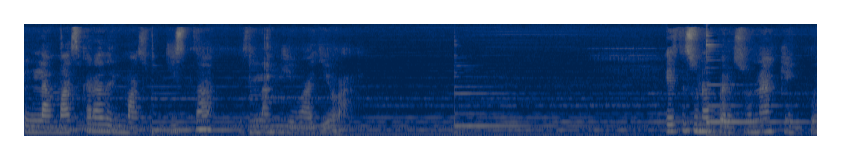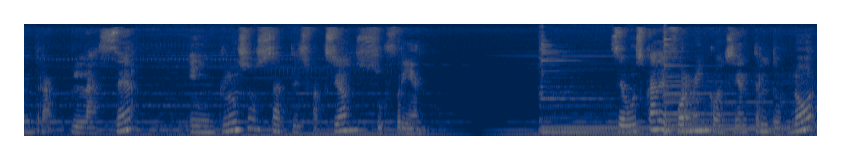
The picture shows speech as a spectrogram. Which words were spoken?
la máscara del masoquista es la que va a llevar. Esta es una persona que encuentra placer e incluso satisfacción sufriendo. Se busca de forma inconsciente el dolor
